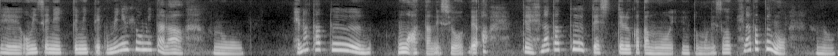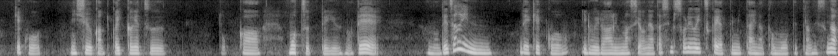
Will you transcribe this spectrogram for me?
えー、お店に行ってみてこうメニュー表を見たらあのヘナタトゥーもあったんですよ。であでヘナタトゥーって知ってる方もいると思うんですがヘナタトゥーもあの結構2週間とか1ヶ月とか持つっていうのであのデザインで結構いろいろありますよね私それをいつかやってみたいなと思ってたんですが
